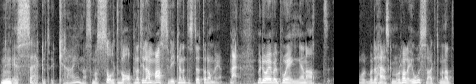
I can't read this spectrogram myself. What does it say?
Mm. Det är säkert Ukraina som har sålt vapnen till Hamas, vi kan inte stötta dem längre. Nej, men då är väl poängen att, och det här ska man väl hålla osagt, men att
